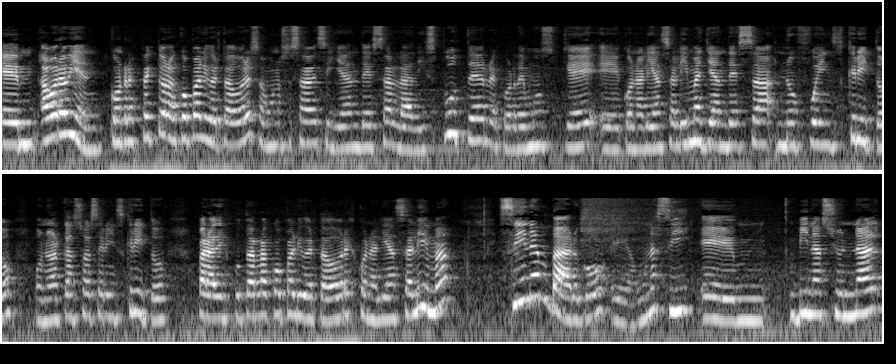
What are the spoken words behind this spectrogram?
Em, ahora bien, con respecto a la Copa Libertadores, aún no se sabe si Yandesa la dispute. Recordemos que eh, con Alianza Lima Yandesa no fue inscrito o no alcanzó a ser inscrito para disputar la Copa Libertadores con Alianza Lima. Sin embargo, eh, aún así, em, Binacional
